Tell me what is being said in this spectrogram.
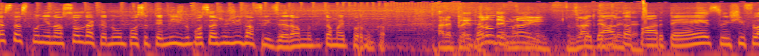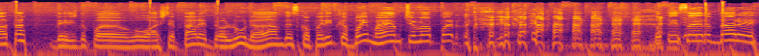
asta spun, e nasol dacă nu poți să te miști, nu poți să ajungi nici la frizer. Am mântit mai părul în cap. Are plec. Te trândem noi. Vlad Pe de cum altă plecă? parte, sunt și flatat. Deci după o așteptare de o lună, am descoperit că, băi, mai am ceva păr. Tot e să ai răbdare.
